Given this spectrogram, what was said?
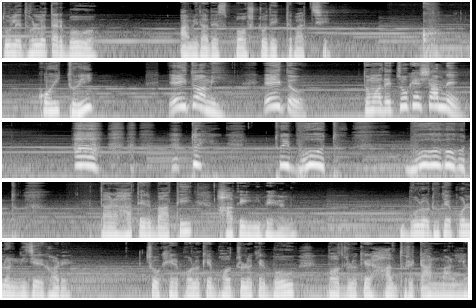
তুলে ধরলো তার বউও। আমি তাদের স্পষ্ট দেখতে পাচ্ছি। কই তুই? এই তো আমি এই তো তোমাদের চোখের সামনে! তুই তুই ভূত ভূত। তার হাতের বাতি হাতেই নিভে গেল। বুড়ো ঢুকে পড়ল নিজের ঘরে। চোখের পলকে ভদ্রলোকের বউ ভদ্রলোকের হাত ধরে টান মারল।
